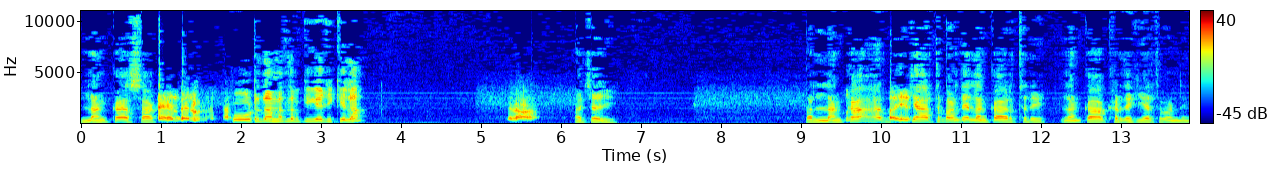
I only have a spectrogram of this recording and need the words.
ਲੰਕਾ ਲੰਕਾ ਕੋਟ ਦਾ ਮਤਲਬ ਕੀ ਹੈ ਜੀ ਕਿਲਾ? ਚਲਾ ਅੱਛਾ ਜੀ। ਪਰ ਲੰਕਾ ਦੇ ਕੀ ਅਰਥ ਬਣਦੇ? ਲੰਕਾ ਅਰਥ ਦੇ ਲੰਕਾ ਅੱਖਰ ਦੇ ਕੀ ਅਰਥ ਬਣਦੇ?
